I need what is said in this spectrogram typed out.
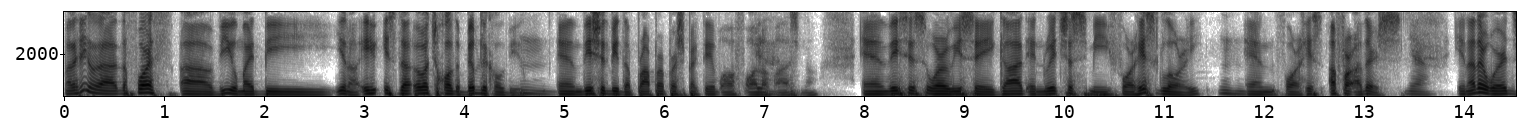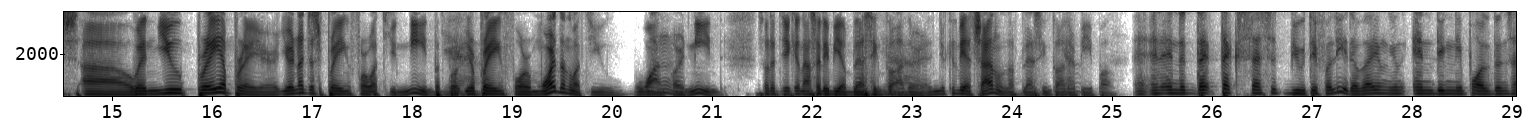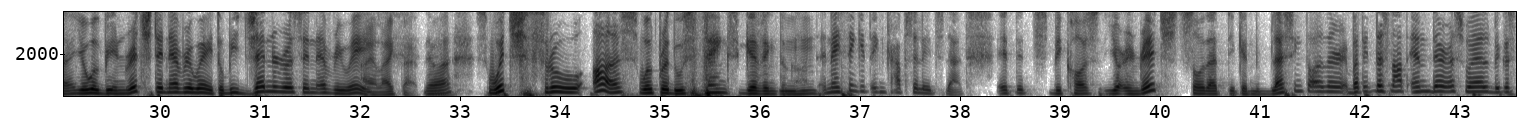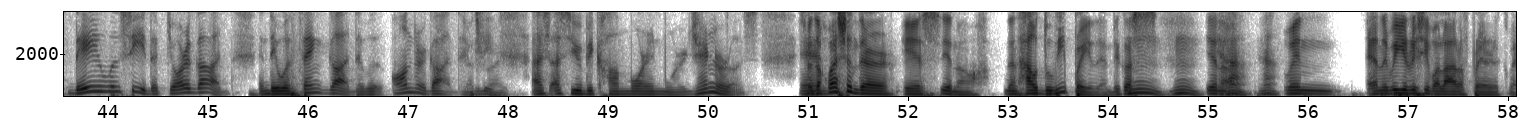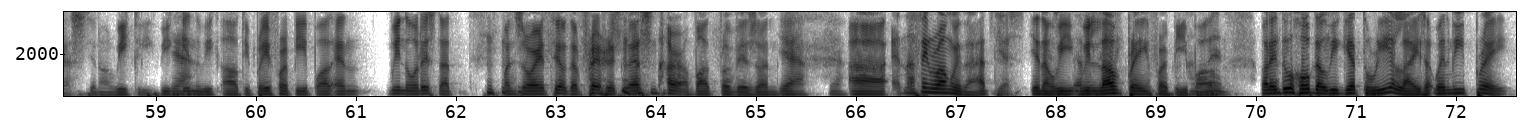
But I think the, the fourth uh, view might be, you know, i- is the what you call the biblical view, Mm. and this should be the proper perspective of all of us, no. And this is where we say God enriches me for His glory Mhm. and for His uh, for others. Yeah. In other words, uh, when you pray a prayer, you're not just praying for what you need, but Yeah. you're praying for more than what you want Mm. or need, so that you can actually be a blessing to Yeah. other, and you can be a channel of blessing to other people. And, and, and the text says it beautifully, diba? Yung, yung ending ni Paul dun sa, you will be enriched in every way, to be generous in every way. I like that. Diba? Which through us will produce thanksgiving to Mhm. God. And I think it encapsulates that. It, it's because you're enriched so that you can be blessing to other, but it does not end there as well because they will see that you're God and they will thank God. They will honor God That's right. as, as you become more and more generous. So the question there is, you know, then how do we pray then? Because Mm, mm, you know, yeah, yeah. when and we receive a lot of prayer requests, you know, weekly, week Yeah. in, week out. We pray for people, and we notice that majority of the prayer requests are about provision. Yeah, yeah. Uh, and nothing wrong with that. Yes, you know, yes, we we love praying for people, Amen. but I do hope that we get to realize that when we pray,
